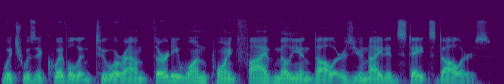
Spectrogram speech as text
which was equivalent to around $31.5 million United States dollars.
